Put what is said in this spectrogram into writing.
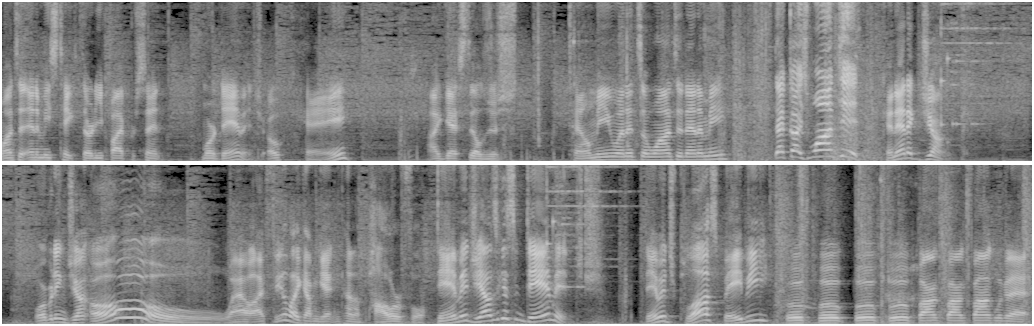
Wanted enemies take 35% more damage. Okay. I guess they'll just tell me when it's a wanted enemy. That guy's wanted! Kinetic junk. Orbiting junk. Oh, wow. I feel like I'm getting kind of powerful. Damage? Yeah, let's get some damage. Damage plus, baby. Boop, boop, boop, boop, bonk, bonk, bonk. Look at that.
